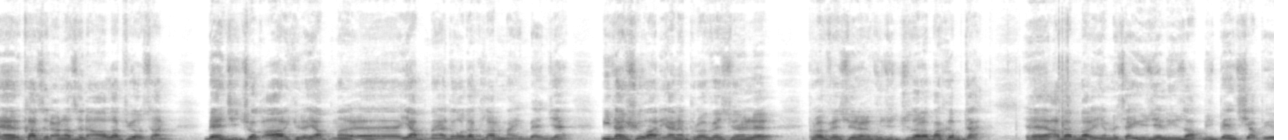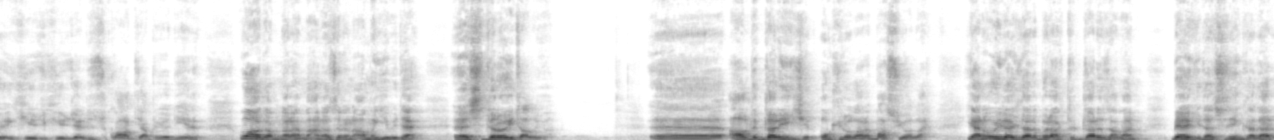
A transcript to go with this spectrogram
eğer kasın anasını ağlatıyorsan bench'i çok ağır kilo yapma, e, yapmaya da odaklanmayın bence. Bir de şu var yani profesyoneller profesyonel vücutçulara bakıp da e, adamlar ya mesela 150-160 bench yapıyor, 200-250 squat yapıyor diyelim. Bu adamlar ama anasının amı gibi de e, steroid alıyor. Aldıkları için o kilolara basıyorlar. Yani o ilaçları bıraktıkları zaman belki de sizin kadar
